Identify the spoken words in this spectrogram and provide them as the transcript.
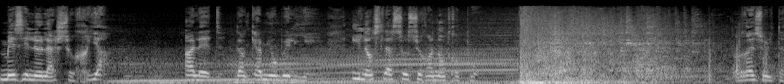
Mais il ne lâche rien. À l'aide d'un camion bélier, il lance l'assaut sur un entrepôt. Résultat,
